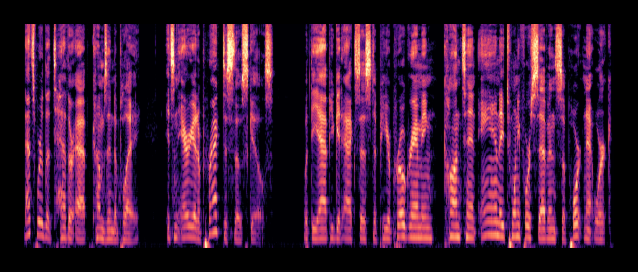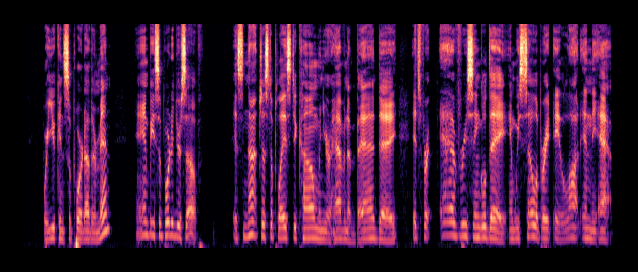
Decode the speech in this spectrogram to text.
That's where the Tether app comes into play. It's an area to practice those skills. With the app, you get access to peer programming, content, and a 24 7 support network where you can support other men and be supported yourself. It's not just a place to come when you're having a bad day, it's for every single day, and we celebrate a lot in the app.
